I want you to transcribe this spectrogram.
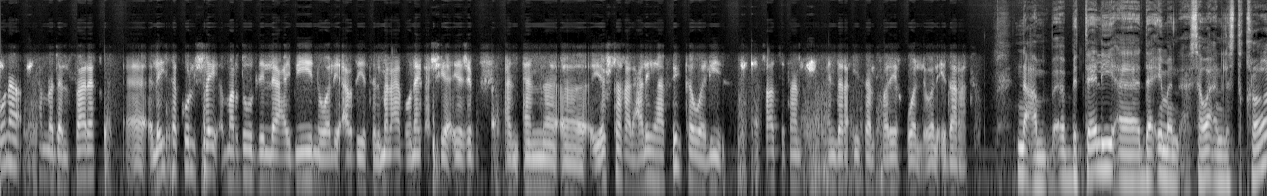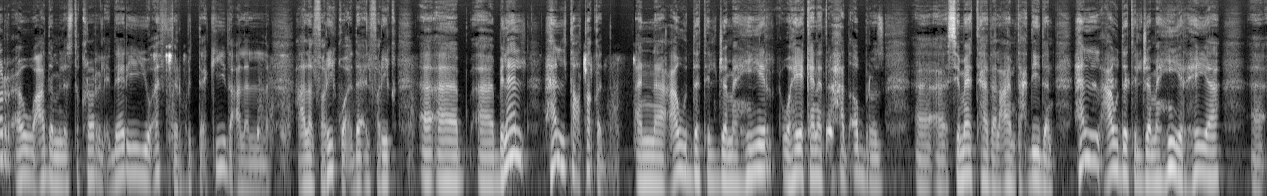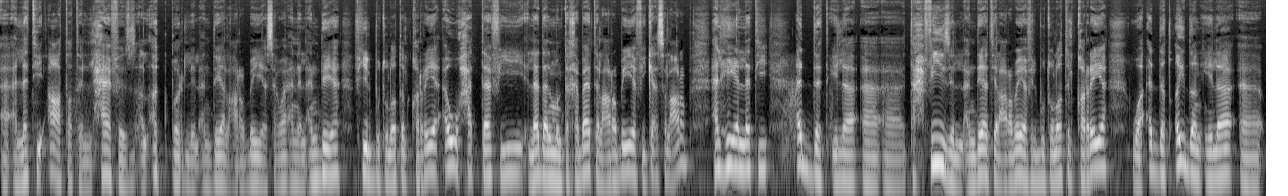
هنا محمد الفارق آه، ليس كل شيء مردود للاعبين ولأرضية الملعب. هناك أشياء يجب أن, أن آه، يشتغل عليها في الكواليس خاصة عند رئيس الفريق والإدارات. نعم بالتالي آه، دائما سواء الاستقرار أو عدم الاستقرار الإداري يؤثر بالتأكيد على على الفريق وأداء الفريق. بلال هل تعتقد أن عودة الجماهير وهي كانت أحد أبرز سمات هذا العام تحديدا هل عودة عودة الجماهير هي آه، آه، التي أعطت الحافز الأكبر للأندية العربية سواء الأندية في البطولات القارية أو حتى في لدى المنتخبات العربية في كأس العرب هل هي التي أدت إلى آه، تحفيز الأندية العربية في البطولات القارية وأدت أيضا إلى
